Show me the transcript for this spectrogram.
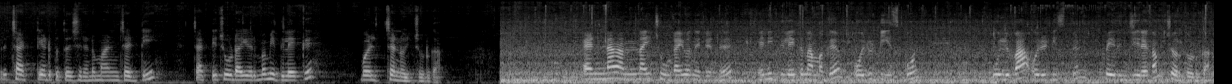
ഒരു ചട്ടി എടുത്ത് വെച്ചിട്ടുണ്ട് മൺചട്ടി. ചട്ടി ചൂടായി വരുമ്പം ഇതിലേക്ക് വെളിച്ചെണ്ണ ഒഴിച്ചു കൊടുക്കാം. എണ്ണ നന്നായി ചൂടായി വന്നിട്ടുണ്ട്. ഇനി ഇതിലേക്ക് നമുക്ക് ഒരു ടീസ്പൂൺ ഉലുവ ഒരു ടീസ്പൂൺ പെരിഞ്ജീരകം ചേർത്ത് കൊടുക്കാം.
